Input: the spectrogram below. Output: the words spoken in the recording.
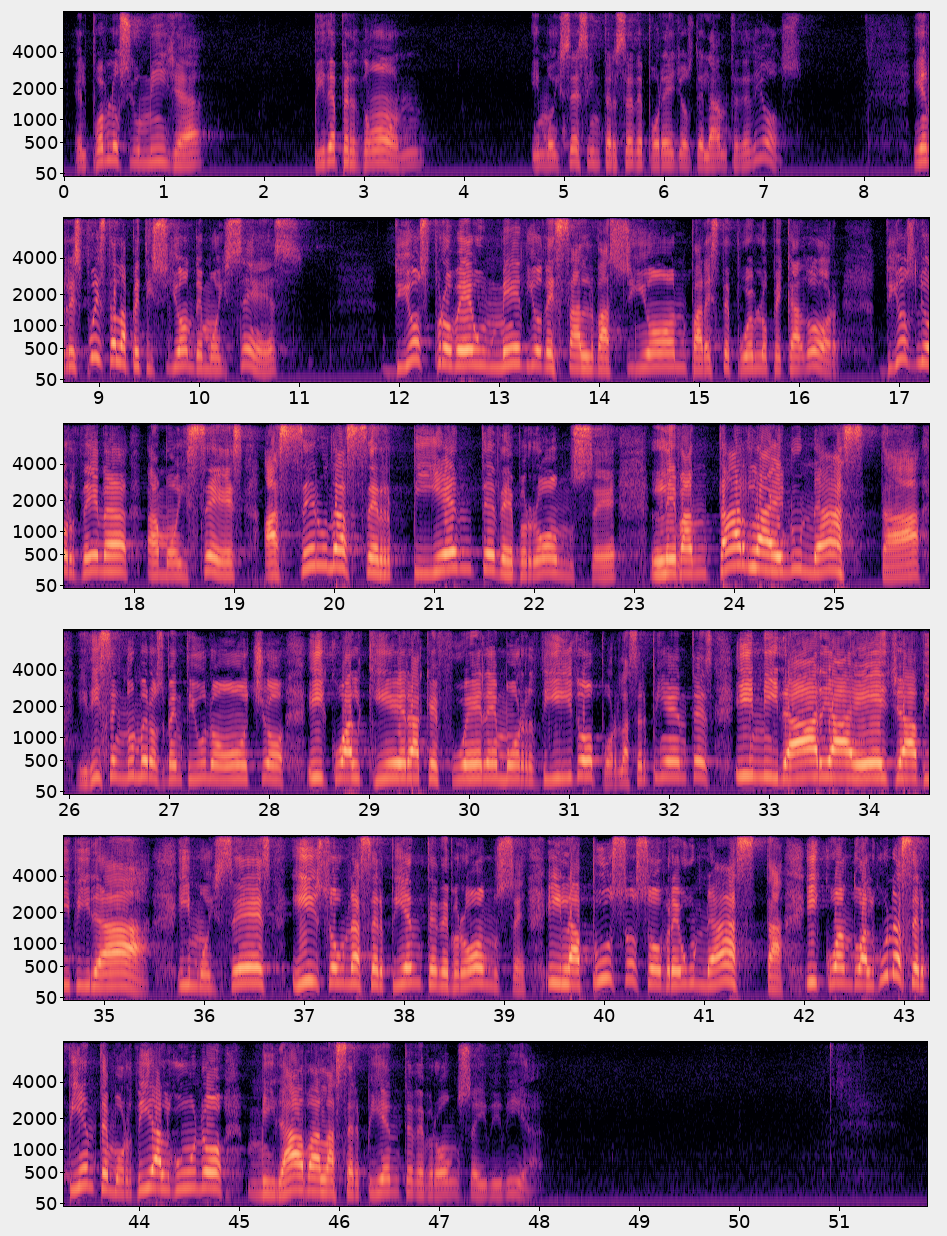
El pueblo se humilla, pide perdón y Moisés intercede por ellos delante de Dios. Y en respuesta a la petición de Moisés, Dios provee un medio de salvación para este pueblo pecador. Dios le ordena a Moisés hacer una serpiente de bronce, levantarla en un asta, y dice en números 21.8, y cualquiera que fuere mordido por las serpientes y mirare a ella vivirá. Y Moisés hizo una serpiente de bronce y la puso sobre un asta, y cuando alguna serpiente mordía a alguno, miraba a la serpiente de bronce y vivía.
